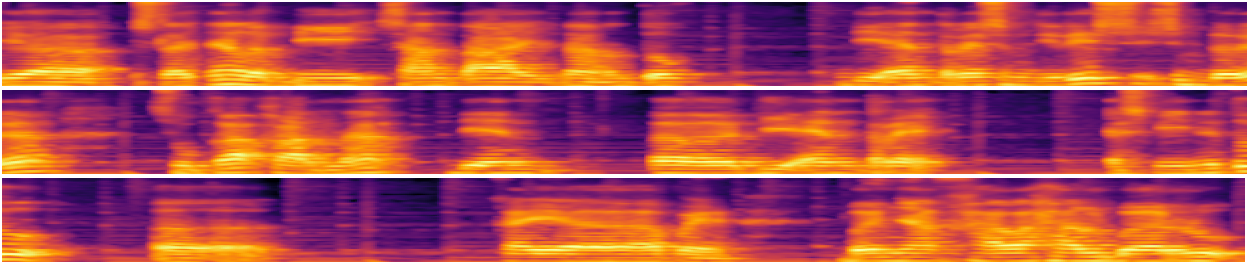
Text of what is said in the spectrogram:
ya istilahnya lebih santai. Nah untuk di entre sendiri sih sebenarnya suka karena di uh, di entre SP ini tuh uh, kayak apa ya banyak hal-hal baru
